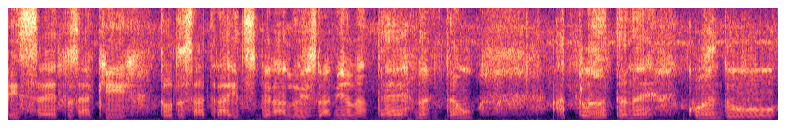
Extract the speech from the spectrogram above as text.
insetos aqui, todos atraídos pela luz da minha lanterna. Então, a planta, né, quando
